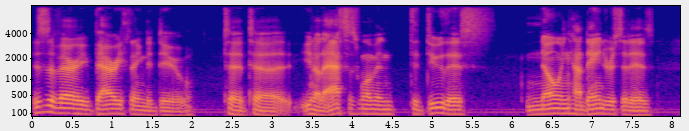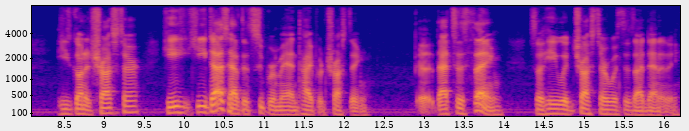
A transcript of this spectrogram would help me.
this is a very Barry thing to do to to you know to ask this woman to do this knowing how dangerous it is. He's going to trust her. He he does have the superman type of trusting. Uh, that's his thing. So he would trust her with his identity.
